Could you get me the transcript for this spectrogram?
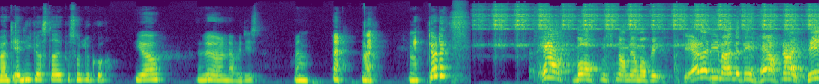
var de, er de ikke også stadig på sultekur? Jo, det er jo en medister. Men, Mm. ja. Ja. ja. Det var det. Herr Mortensen, om jeg må bede. Det er da lige meget med det her. Nej, det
